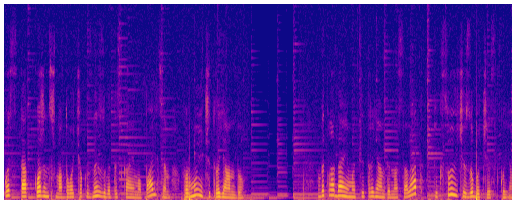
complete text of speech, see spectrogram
Ось так кожен шматочок знизу витискаємо пальцем, формуючи троянду. Викладаємо ці троянди на салат, фіксуючи зубочисткою.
